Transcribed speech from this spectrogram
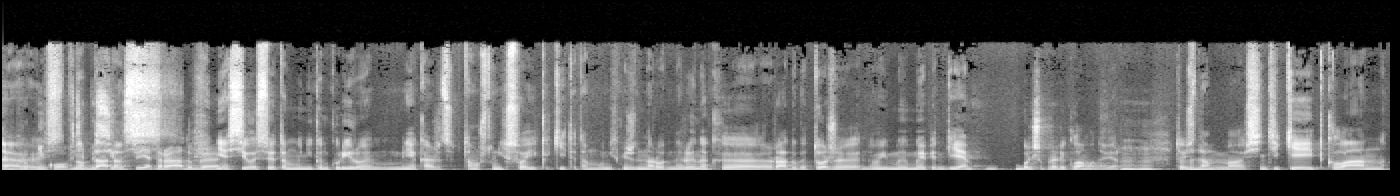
знаю, крупников, ну, типа да, «Сила там света», с- «Радуга». Не, силой света мы не конкурируем, мне кажется, потому что у них свои какие-то там, у них международный рынок, э, радуга тоже, ну и мы мэппинги, я больше про рекламу, наверное. То есть там э, Syndicate, Клан,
